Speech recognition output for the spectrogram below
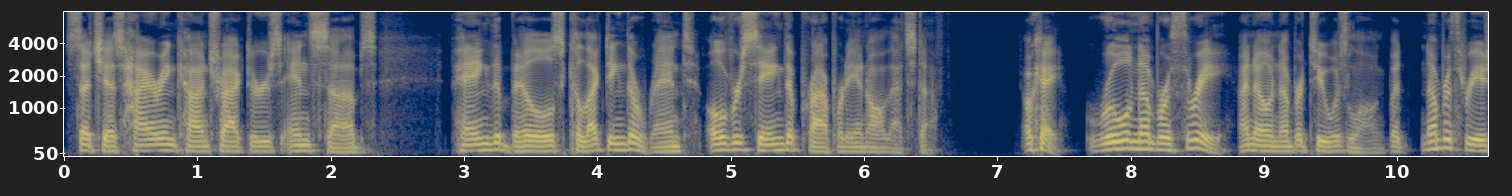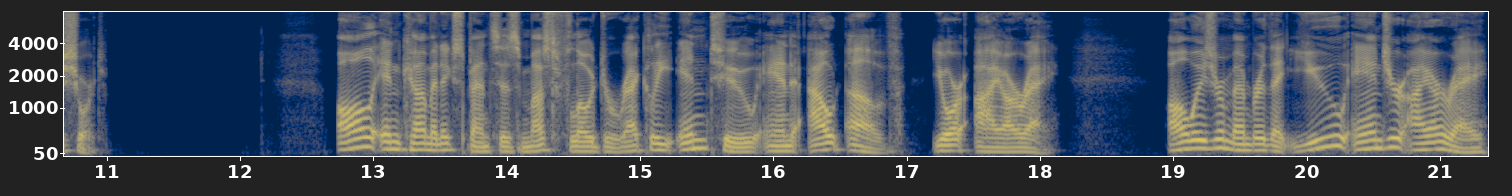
such as hiring contractors and subs, paying the bills, collecting the rent, overseeing the property, and all that stuff. Okay, rule number three. I know number two was long, but number three is short. All income and expenses must flow directly into and out of your IRA. Always remember that you and your IRA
